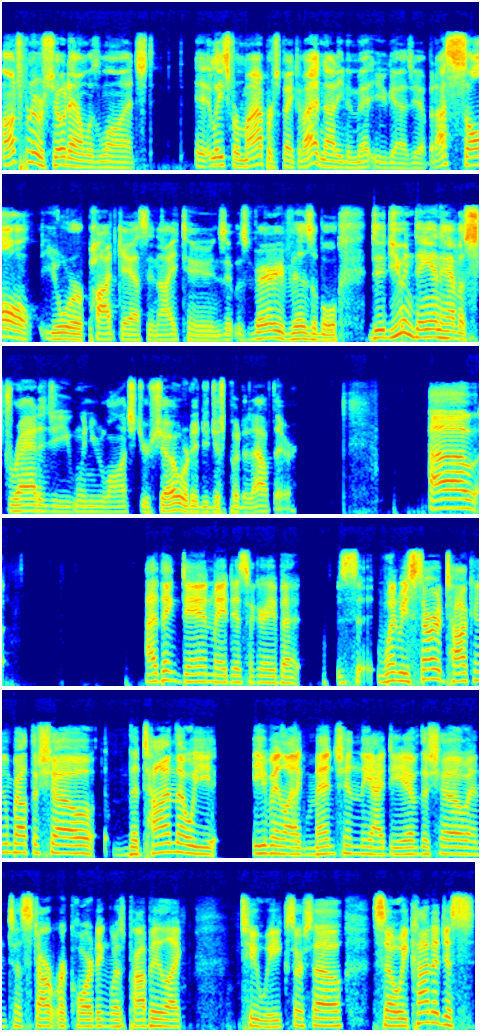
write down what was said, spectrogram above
Entrepreneur Showdown was launched, at least from my perspective, I had not even met you guys yet, but I saw your podcast in iTunes. It was very visible. Did you and Dan have a strategy when you launched your show, or did you just put it out there? Uh, I think Dan may disagree, but when we started talking about the show, the time that we even like mentioned the idea of the show and to start recording was probably like two weeks or so. So we kind of just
